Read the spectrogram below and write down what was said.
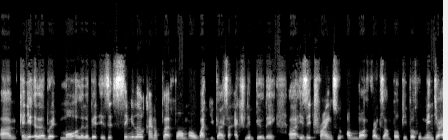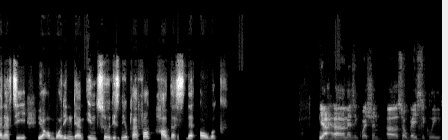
Um, can you elaborate more a little bit? Is it similar kind of platform or what you guys are actually building? Uh, is it trying to onboard for example people who mint your nft you're onboarding them into this new platform? How does that all work yeah, uh, amazing question. Uh, so basically,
